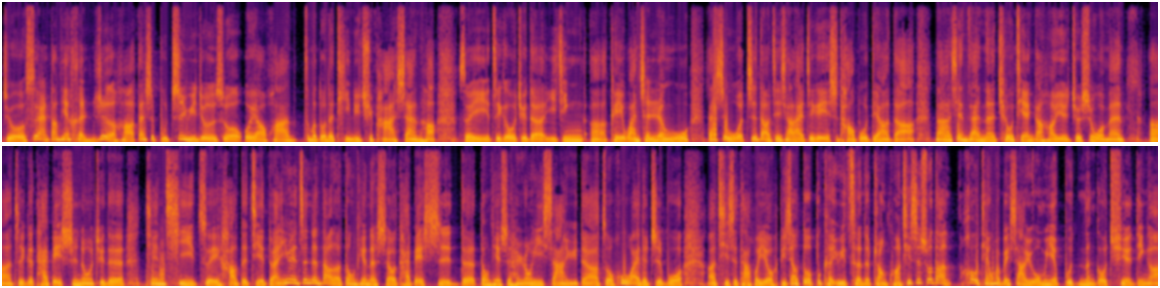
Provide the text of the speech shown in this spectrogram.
就虽然当天很热哈，但是不至于就是说我要花这么多的体力去爬山哈。所以这个我觉得已经呃可以完成任务。但是我知道接下来这个也是逃不掉的。那现在呢，秋天刚好也就是我们呃这个台北市呢，我觉得天气最好的阶段。因为真的到了冬天的时候，台北市的冬天是很容易下雨的。要做户外的直播啊，其实。它会有比较多不可预测的状况。其实说到后天会不会下雨，我们也不能够确定啊。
